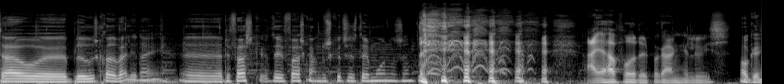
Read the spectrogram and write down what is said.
Der er jo øh, blevet udskrevet valg i dag. Øh, er det, første, det er første gang, du skal til stemmeurnen så? Ej, jeg har prøvet det et par gange, heldigvis. Okay.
